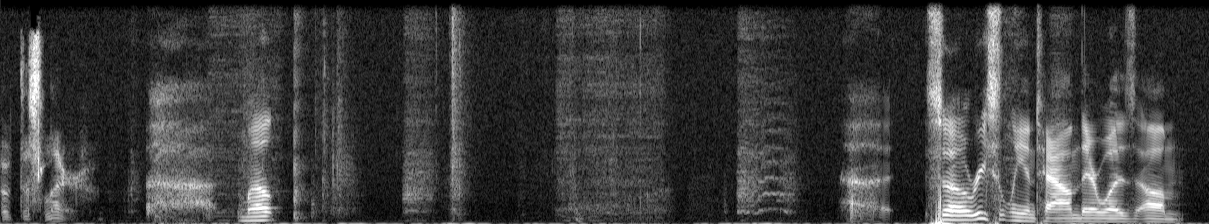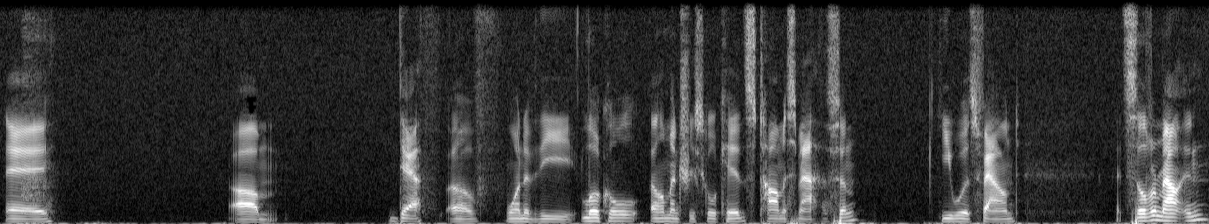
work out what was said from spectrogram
about this letter? Well, so recently in town there was um a um death of one of the local elementary school kids, Thomas Matheson. He was found at Silver Mountain,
